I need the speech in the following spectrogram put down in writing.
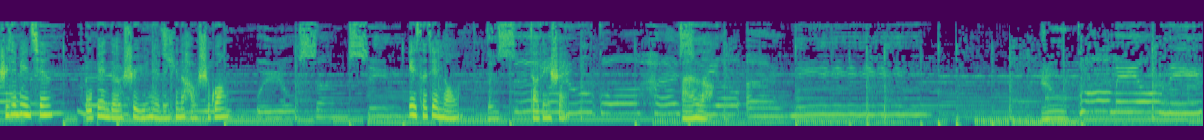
时间变迁，不变的是与你聆听的好时光。夜色渐浓，早点睡。晚安了。如果没有你，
